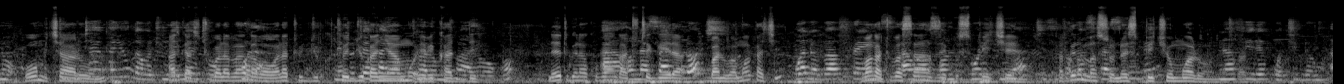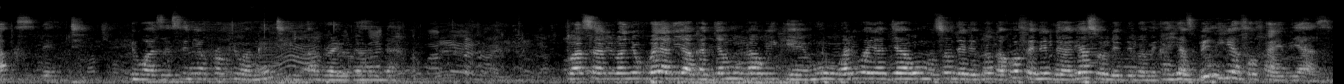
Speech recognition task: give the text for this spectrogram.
no. ow'omukyalo ono. ati kati tubalaba nga bawala tuteekayo ebikadde. naye tugenda kuba nga Ah, tutegeera bano bamwaka ki? kubanga tubasanze ku speech eno. katugenda mu maaso ne speech y'omuwala ono. He was a senior procurement in abra uganda twasalirwa nnyo kuba yali yakajjamu nga wiiki emu waliwo yajjawo musondereko nga kofe nedda yali asondedde bameka he has been here for five years.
